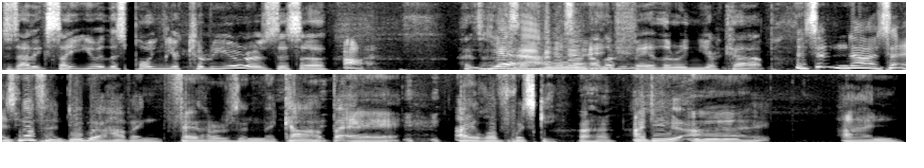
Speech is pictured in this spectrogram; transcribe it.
does that excite you at this point in your career, or is this a Ah, Is, Yeah, is, that- I mean, is another it- feather in your cap? It's, no, it's, it's nothing to do with having feathers in the cap. uh, I love whiskey. Uh-huh. I do. Uh, and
